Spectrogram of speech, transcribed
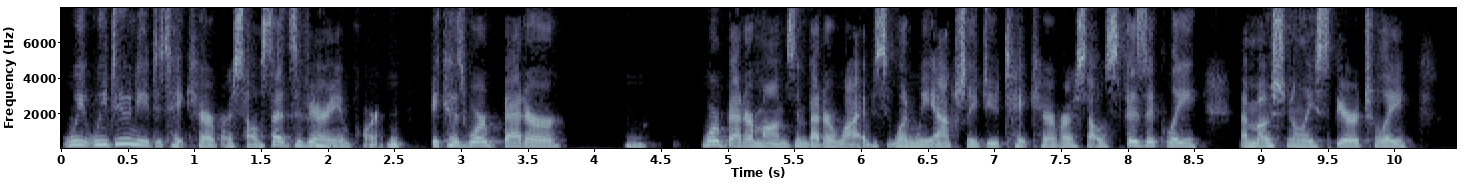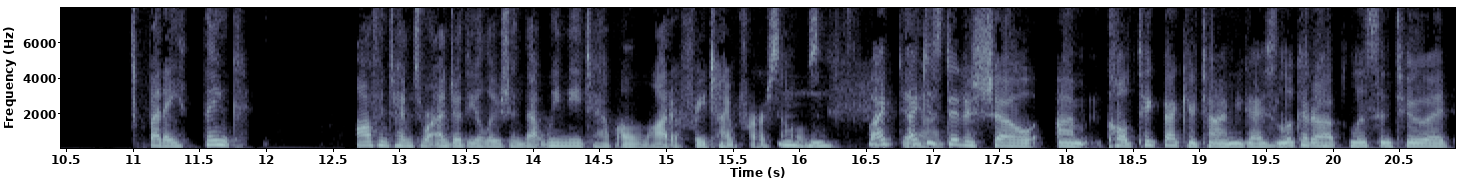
we, we do need to take care of ourselves. That's very mm-hmm. important because we're better, we're better moms and better wives when we actually do take care of ourselves physically, emotionally, spiritually. But I think oftentimes we're under the illusion that we need to have a lot of free time for ourselves. Mm-hmm. I, I, just did a show um, called Take Back Your Time. You guys look it up, listen to it.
